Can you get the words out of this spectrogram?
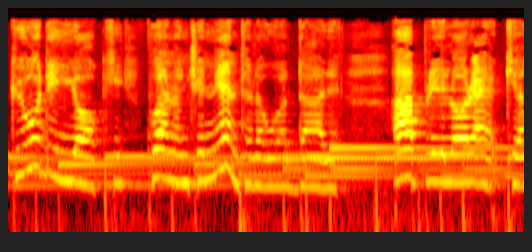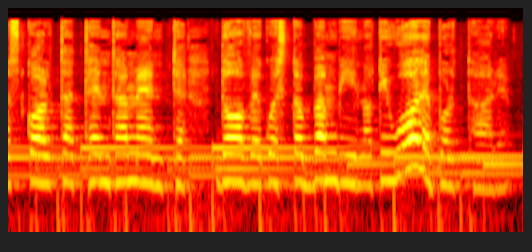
chiudi gli occhi, qua non c'è niente da guardare. Apri le orecchie, ascolta attentamente dove questo bambino ti vuole portare.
